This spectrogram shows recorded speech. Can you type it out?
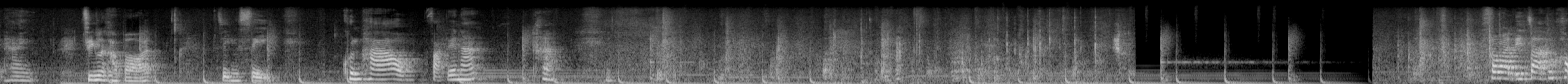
ษให้ จริงเหรอครับบอส จริงสิ คุณพาว ฝากด้วยนะ ค่ะ สวัสดีจ้าทุกค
